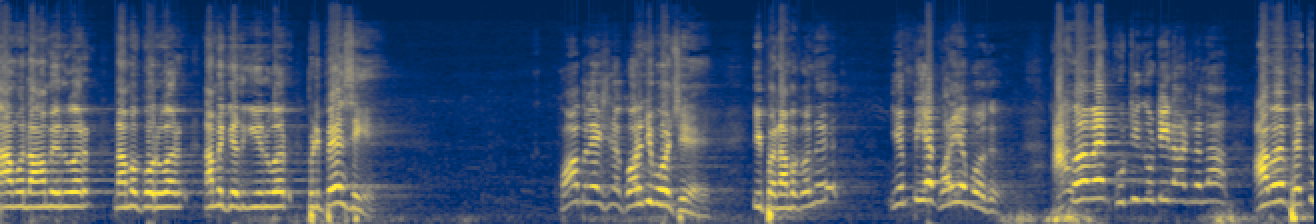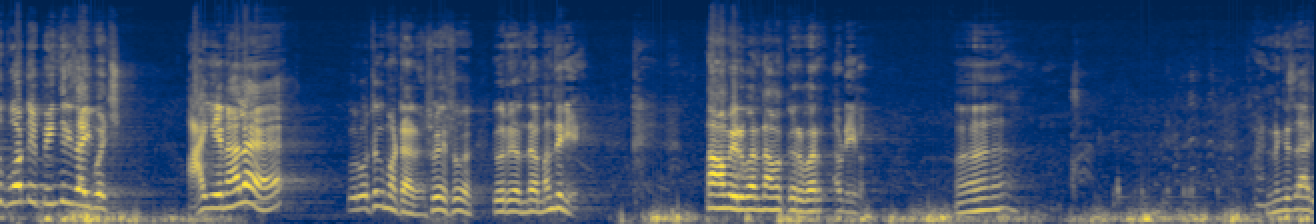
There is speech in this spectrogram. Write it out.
நாம் நாம் இருவர் நமக்கு ஒருவர் நமக்கு எதுக்கு இருவர்? இப்படி பேசி. பாப்புலேஷனை குறைஞ்சி போச்சு. இப்போ நமக்கு வந்து எம்பியாக குறைய போகுது. அவன் குட்டி குட்டி நாட்டிலலாம் அவன் பெத்து போட்டு இப்போ இன்க்ரீஸ் ஆகி போச்சு. ஆகியனால இவர் ஒத்துக்க மாட்டார். சுரேஷ் இவர் அந்த மந்திரி நாம் இருவர் நமக்கு இருவர் அப்படின்னு பண்ணுங்க சார்.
